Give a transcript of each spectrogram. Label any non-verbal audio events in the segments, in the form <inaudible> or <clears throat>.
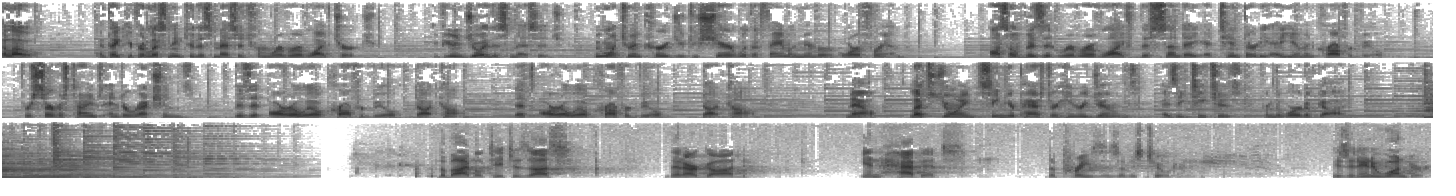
Hello, and thank you for listening to this message from River of Life Church. If you enjoy this message, we want to encourage you to share it with a family member or a friend. Also visit River of Life this Sunday at 10:30 a.m. in Crawfordville. For service times and directions, visit rolcrawfordville.com. That's rolcrawfordville.com. Now, let's join Senior Pastor Henry Jones as he teaches from the Word of God. The Bible teaches us that our God inhabits the praises of his children. Is it any wonder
